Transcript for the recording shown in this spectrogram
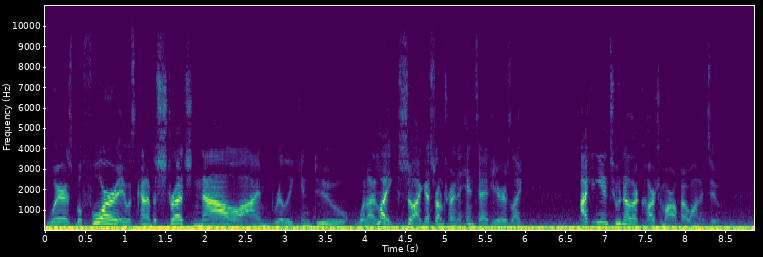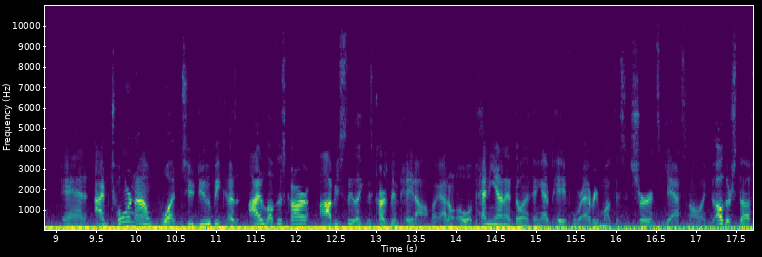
Whereas before it was kind of a stretch, now I really can do what I like. So I guess what I'm trying to hint at here is like, I can get into another car tomorrow if I wanted to and I'm torn on what to do because I love this car. Obviously, like this car's been paid off. Like I don't owe a penny on it. The only thing I pay for every month is insurance, gas, and all like the other stuff.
